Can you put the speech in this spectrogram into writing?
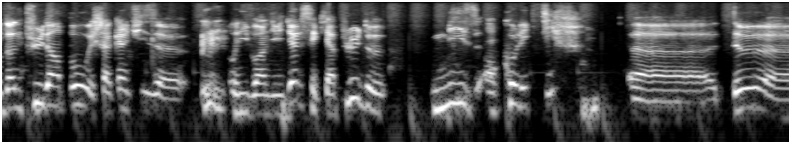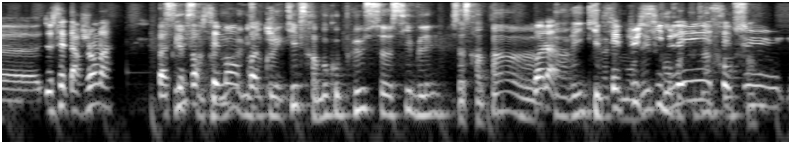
on donne plus d'impôts et chacun utilise euh, au niveau individuel, c'est qu'il y a plus de mise en collectif euh, de de cet argent-là. Parce Si, que forcément, la mise tu collectif sera beaucoup plus ciblée. Ça sera pas Voilà. Paris qui va c'est plus ciblé, c'est hein. plus,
